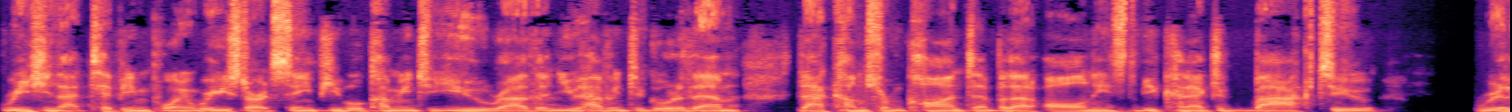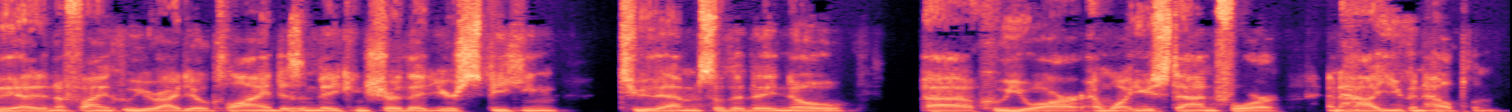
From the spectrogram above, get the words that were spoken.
reaching that tipping point where you start seeing people coming to you rather than you having to go to them. That comes from content, but that all needs to be connected back to really identifying who your ideal client is and making sure that you're speaking to them so that they know uh, who you are and what you stand for and how you can help them.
